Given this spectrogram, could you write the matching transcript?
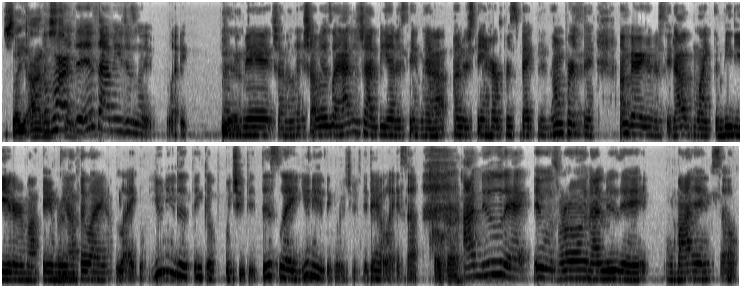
so you the part, the inside me just went like. Yeah. I'd be mad trying to lash. I was like, I just try to be understanding. Like, I understand her perspective. I'm a person. I'm very understanding. I'm like the mediator in my family. I feel like, I'm like you need to think of what you did this way. You need to think of what you did that way. So Okay. I knew that it was wrong. I knew that on my end. So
